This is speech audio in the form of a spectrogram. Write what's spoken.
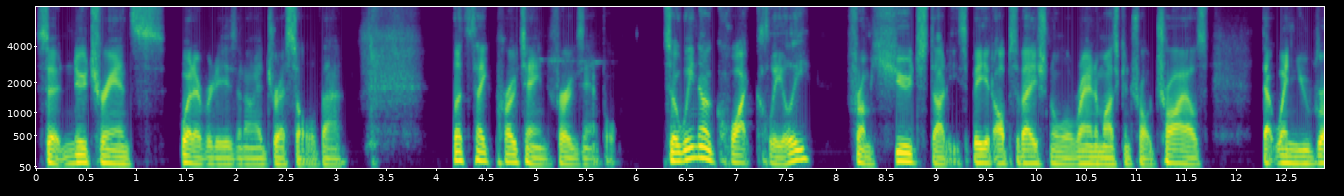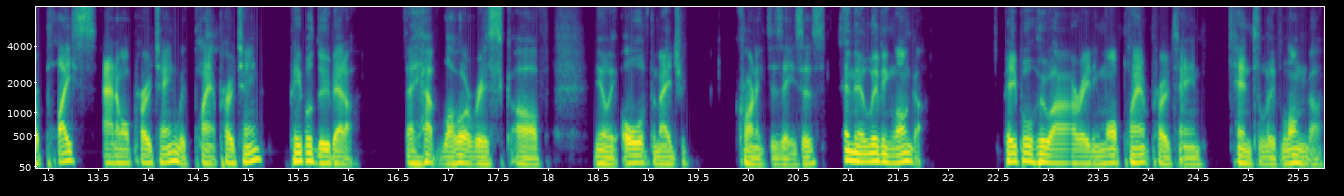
certain nutrients, whatever it is. And I address all of that. Let's take protein, for example. So we know quite clearly from huge studies, be it observational or randomized controlled trials, that when you replace animal protein with plant protein, people do better. They have lower risk of nearly all of the major chronic diseases and they're living longer. People who are eating more plant protein tend to live longer.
